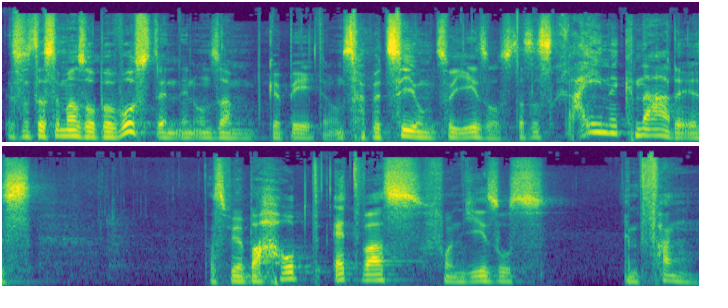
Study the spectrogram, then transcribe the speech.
ist uns das immer so bewusst in, in unserem Gebet, in unserer Beziehung zu Jesus, dass es reine Gnade ist, dass wir überhaupt etwas von Jesus empfangen.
